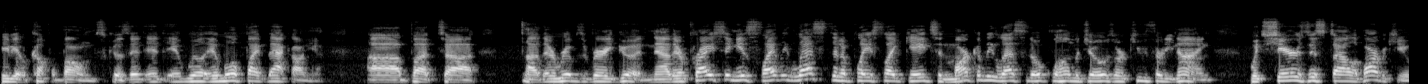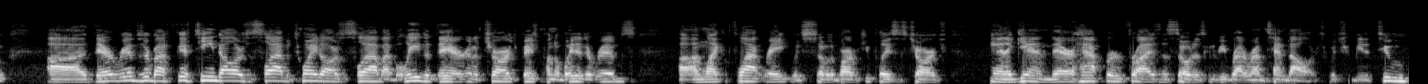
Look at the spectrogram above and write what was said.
maybe have a couple bones because it, it, it will it will fight back on you. Uh, but uh, their ribs are very good. Now their pricing is slightly less than a place like Gates and markedly less than Oklahoma Joe's or Q39, which shares this style of barbecue. Uh, their ribs are about fifteen dollars a slab twenty dollars a slab. I believe that they are going to charge based upon the weight of the ribs, uh, unlike a flat rate, which some of the barbecue places charge. And again, their half bird fries and soda is going to be right around $10, which would be the two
